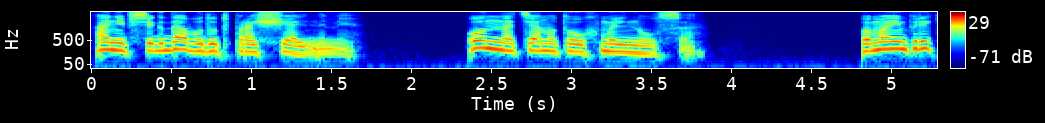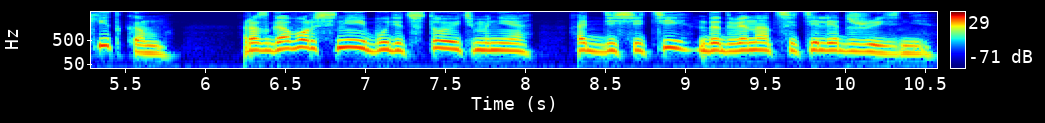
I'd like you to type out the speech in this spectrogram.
они всегда будут прощальными. Он натянуто ухмыльнулся. По моим прикидкам, разговор с ней будет стоить мне от 10 до 12 лет жизни.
